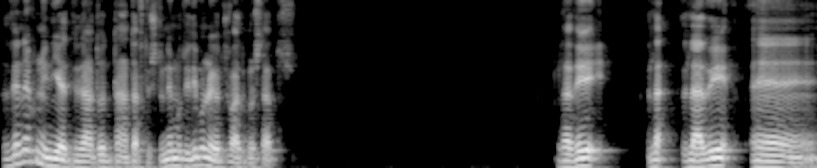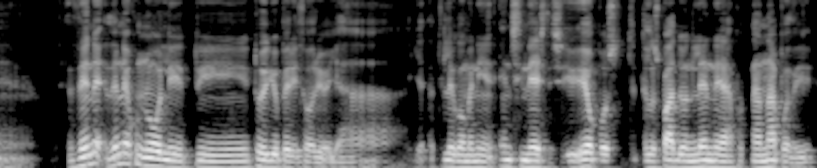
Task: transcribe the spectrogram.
δεν έχουν ίδια δυνατότητα να ταυτιστούν με οτιδήποτε για τους βάλει μπροστά τους. Δηλαδή, δηλαδή ε, δεν, δεν έχουν όλοι το, ίδιο περιθώριο για, για τη λεγόμενη ενσυναίσθηση ή όπως τέλος πάντων λένε από την ανάποδη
